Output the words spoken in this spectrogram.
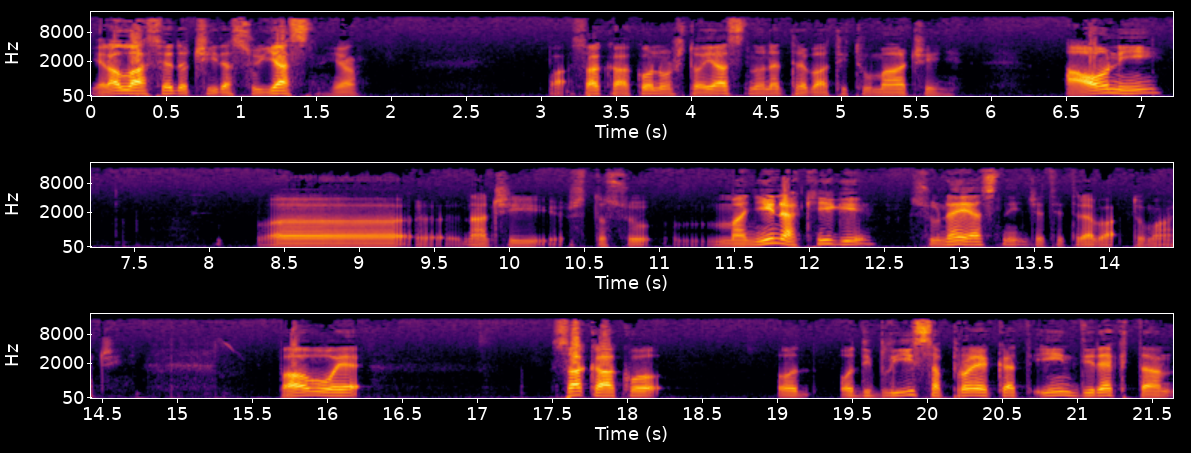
Jer Allah svjedoči da su jasni, ja. Pa svakako ono što je jasno ne treba ti tumačenje. A oni, e, znači što su manjina knjige, su nejasni gdje ti treba tumačenje. Pa ovo je svakako od, od Iblisa projekat indirektan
